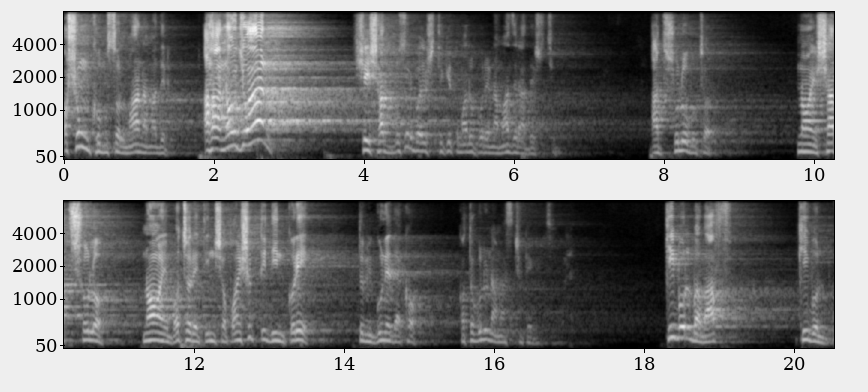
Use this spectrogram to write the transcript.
অসংখ্য মুসলমান আমাদের। আহা নৌজওয়ান সেই সাত বছর বয়স থেকে তোমার উপরে নামাজের আদেশ ছিল। আজ ষোলো বছর। নয়, সাত, ষোলো, নয় বছরে তিনশো পঁয়ষট্টি দিন করে তুমি গুনে দেখো কতগুলো নামাজ ছুটে গেছে। কি বলবা বাপ? কি বলবা?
